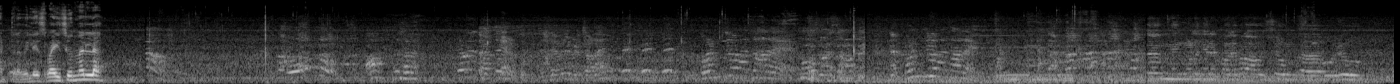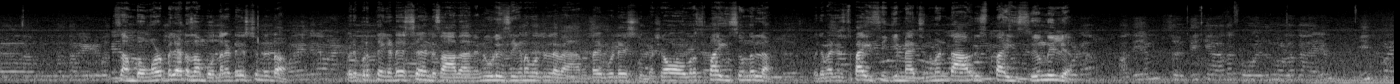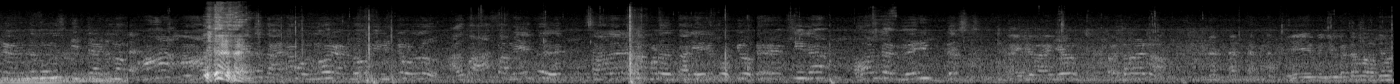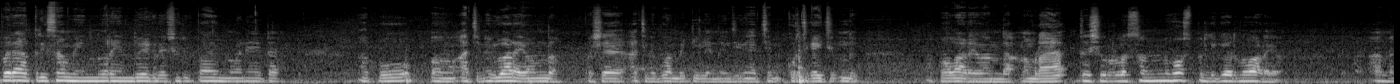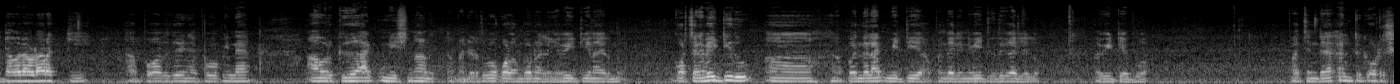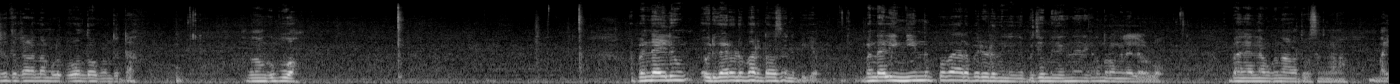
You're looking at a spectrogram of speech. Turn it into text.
അത്ര വലിയ സ്പൈസി ഒന്നല്ല സംഭവം കുഴപ്പമില്ലാത്ത സംഭവം. നല്ല ടേസ്റ്റ് ഉണ്ട് കേട്ടോ ഒരു പ്രത്യേക ടേസ്റ്റ് ഉണ്ട്. സാധാരണ നൂഡിൽസ് ഇങ്ങനെ പോലത്തില്ല വേറെ ടൈപ്പ് ടേസ്റ്റ് പക്ഷെ ഓവർ സ്പൈസ് ഒന്നുമില്ല. ഒരു മറ്റേ സ്പൈസിക്ക് മാച്ച് എന്ന് പറഞ്ഞിട്ട് ആ ഒരു സ്പൈസി ഒന്നുമില്ല. കാര്യം ഇപ്പൊ രാത്രി സമയം എന്ന് പറയുന്നത് ഏകദേശം ഒരു പതിനൊന്ന് മണിയായിട്ട്. അപ്പോൾ അച്ഛനൊരു വാടക വന്നതാ. പക്ഷേ അച്ഛന് പോകാൻ പറ്റിയില്ല. എന്താ വെച്ച് കഴിഞ്ഞാൽ അച്ഛൻ കുറച്ച് കഴിച്ചിട്ടുണ്ട്. അപ്പോൾ വാടക വന്നതാ. നമ്മുടെ തൃശ്ശൂരുള്ള സൺ കയറുന്ന വടയ. എന്നിട്ട് അവരവിടെ ഇറക്കി. അപ്പോൾ അത് കഴിഞ്ഞപ്പോൾ പിന്നെ അവർക്ക് അഡ്മിഷനാണ് അപ്പം എന്റെ അടുത്ത് പോക്കോളാൻ പറഞ്ഞു. അല്ലെങ്കിൽ വെയിറ്റ് ചെയ്യണമായിരുന്നു കുറച്ച് നേരം വെയിറ്റ് ചെയ്തു. അപ്പോൾ എന്തായാലും അഡ്മിറ്റ് ചെയ്യുക അപ്പോൾ എന്തായാലും ഇനി വെയിറ്റ് ചെയ്ത് കാര്യമല്ലോ വീട്ടിൽ പോവാം. അച്ഛന്റെ ഇലക്ട്രിക് ഓട്ടോറിക്ഷ എടുത്തിട്ടാണ് നമ്മൾ പോകാൻ നോക്കുന്നത് കേട്ടോ അപ്പോൾ നമുക്ക് പോവാം. അപ്പോൾ എന്തായാലും ഒരു കാര്യം കൂടി പറഞ്ഞിട്ട് അവസാനിപ്പിക്കാം. അപ്പോൾ എന്തായാലും ഇനിയും ഇപ്പോൾ വേറെ പരിപാടി ഒന്നുമില്ല. ഇപ്പോൾ ചെന്ന് കഴിഞ്ഞാൽ കിടന്നുറങ്ങലല്ലേ ഉള്ളൂ. അപ്പോൾ എന്തായാലും നമുക്ക് നാളെ ദിവസം കാണാം. ബൈ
